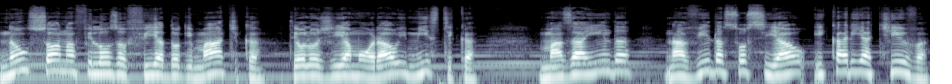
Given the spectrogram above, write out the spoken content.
não só na filosofia dogmática, teologia moral e mística, mas ainda na vida social e cariativa,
